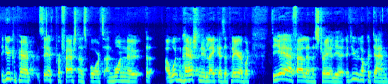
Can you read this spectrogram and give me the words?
Like you compared, say, professional sports and one now that I wouldn't personally like as a player, but the AFL in Australia, if you look at them,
